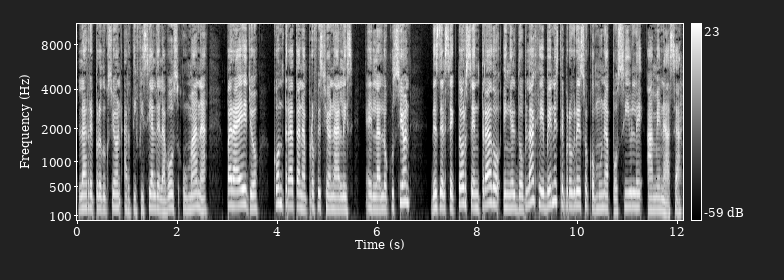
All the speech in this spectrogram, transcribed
la reproducción artificial de la voz humana. Para ello, contratan a profesionales en la locución. Desde el sector centrado en el doblaje ven este progreso como una posible amenaza.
